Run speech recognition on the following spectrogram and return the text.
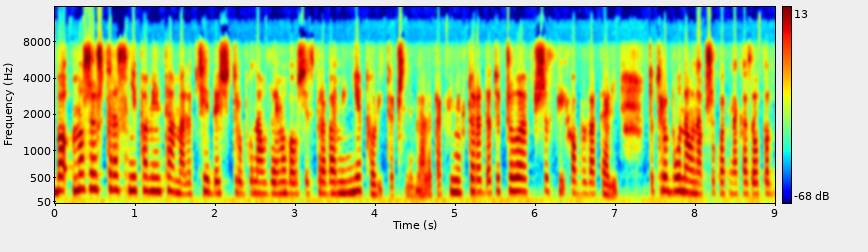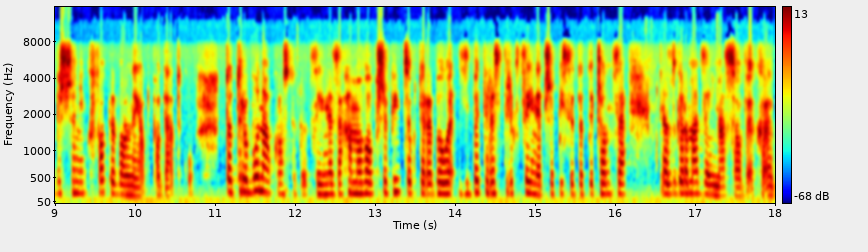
Bo może już teraz nie pamiętamy, ale kiedyś Trybunał zajmował się sprawami niepolitycznymi, ale takimi, które dotyczyły wszystkich obywateli. To Trybunał na przykład nakazał podwyższenie kwoty wolnej od podatku. To Trybunał Konstytucyjny zahamował przepisy, które były zbyt restrykcyjne, przepisy dotyczące zgromadzeń masowych, e,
